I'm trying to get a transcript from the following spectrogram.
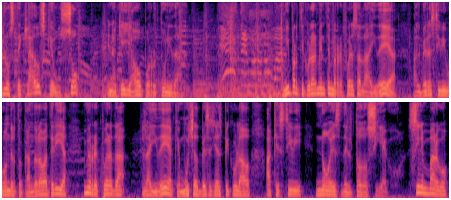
los teclados que usó en aquella oportunidad. A mí particularmente me refuerza la idea al ver a Stevie Wonder tocando la batería, me recuerda la idea que muchas veces se ha especulado a que Stevie no es del todo ciego. Sin embargo,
